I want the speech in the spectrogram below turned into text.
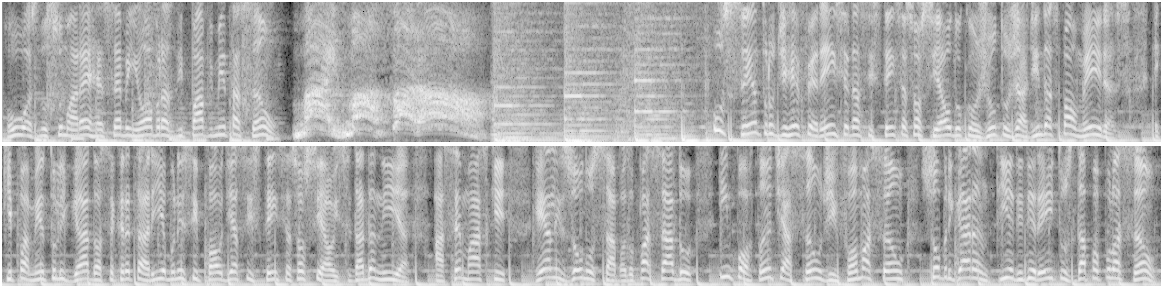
Ruas do Sumaré recebem obras de pavimentação. Mais Mossoró! O Centro de Referência da Assistência Social do Conjunto Jardim das Palmeiras, equipamento ligado à Secretaria Municipal de Assistência Social e Cidadania, a SEMASC, realizou no sábado passado importante ação de informação sobre garantia de direitos da população.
